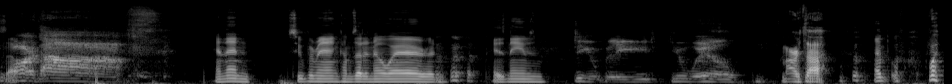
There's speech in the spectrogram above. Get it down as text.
So- Martha. And then Superman comes out of nowhere, and his name's Do you bleed? You will. Martha. Uh, what?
